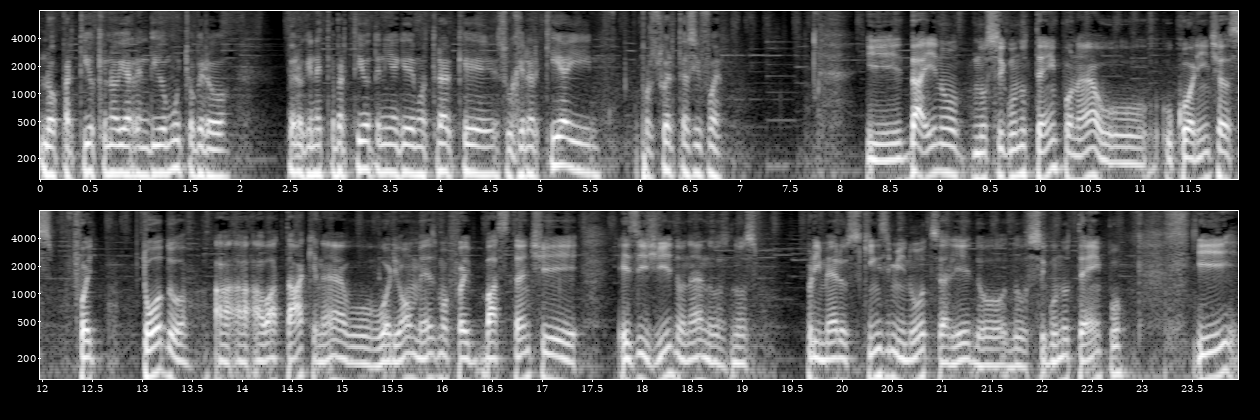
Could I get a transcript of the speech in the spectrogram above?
los partidos que no había rendido mucho, pero, pero que en este partido tenía que demostrar que su jerarquía y por suerte así fue. E daí no, no segundo tempo, né, o, o Corinthians foi todo a- a- ao ataque, né? O Orion mesmo foi bastante exigido, né, nos, nos primeiros 15 minutos ali do, do segundo tempo. E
